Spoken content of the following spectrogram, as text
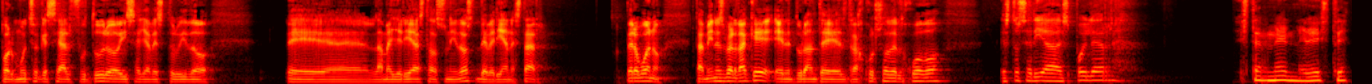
por mucho que sea el futuro y se haya destruido eh, la mayoría de Estados Unidos, deberían estar. Pero bueno, también es verdad que eh, durante el transcurso del juego. ¿Esto sería spoiler? Están en el este.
